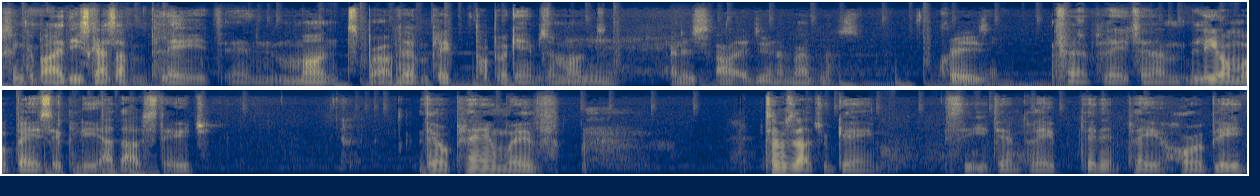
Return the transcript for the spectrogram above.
Think about it. These guys haven't played in months, bro. They haven't played proper games in months. Mm. And they're out there doing a madness. Crazy. Fair play to them. Lyon were basically at that stage. They were playing with. In terms of actual game, City didn't play. They didn't play horribly.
